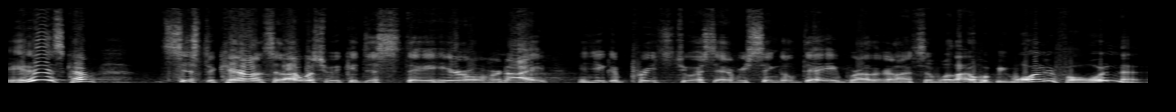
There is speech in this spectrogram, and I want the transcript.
It is. Come. Sister Carolyn said, I wish we could just stay here overnight and you could preach to us every single day, brother. And I said, Well, that would be wonderful, wouldn't it?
